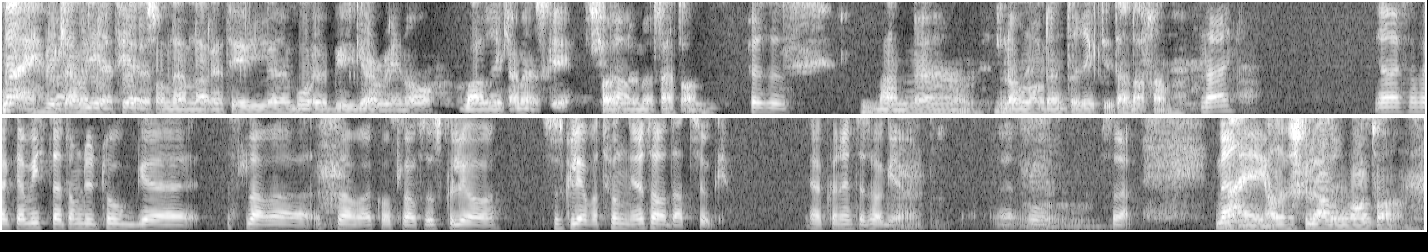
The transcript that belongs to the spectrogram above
Nej, vi kan väl ge ett hedersomnämnare till eh, både Bill Guerin och Valery Kamensky för ja. nummer 13. Precis. Men de nådde inte riktigt ända fram. Nej. Ja, som sagt, jag visste att om du tog uh, Slava, Slava Koslav så skulle, jag, så skulle jag vara tvungen att ta Datsuk. Jag kunde inte ta Guerin. Uh, och sådär. Men... Nej, jag skulle aldrig valt honom.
